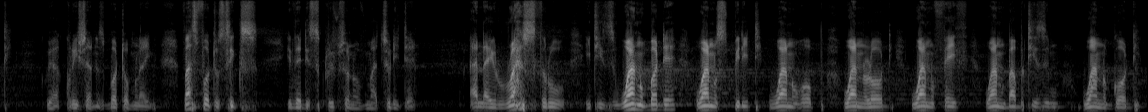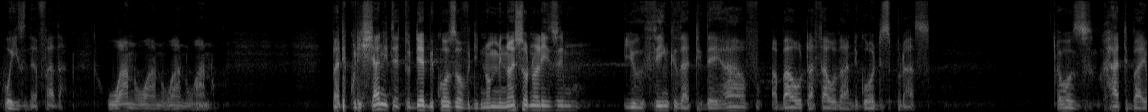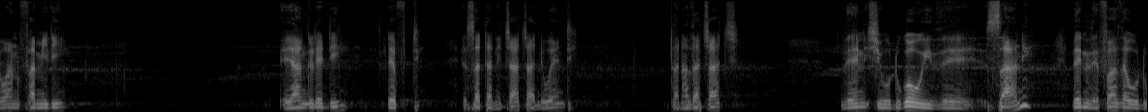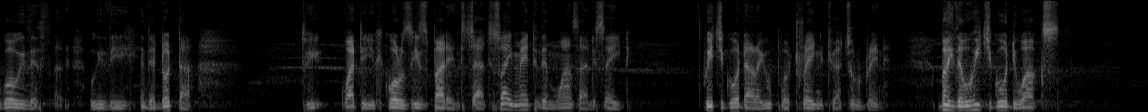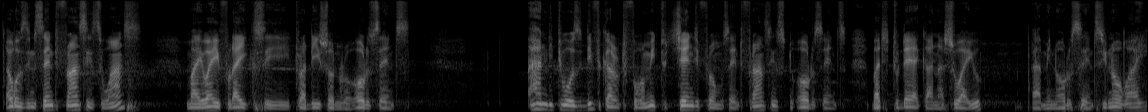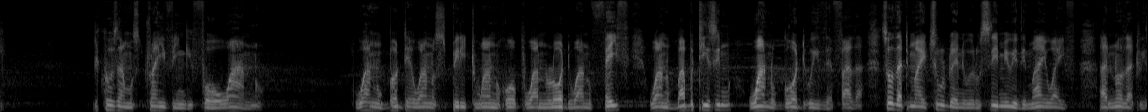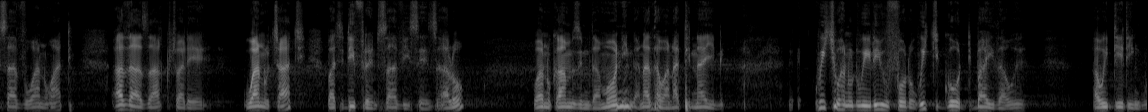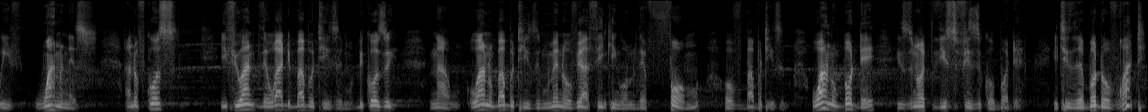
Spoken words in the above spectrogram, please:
We are Christians, bottom line. Verse 4 to 6 is the description of maturity. And I rush through. It is one body, one spirit, one hope, one Lord, one faith, one baptism, one God who is the Father. One, one, one, one. But Christianity today, because of denominationalism, you think that they have about a thousand gods plus. I was hurt by one family. A young lady left a certain church and went to another church. Then she would go with the son. Then the father would go with the, with the, the daughter to what he calls his parent church. So I met them once and said, Which God are you portraying to your children? By the which God works. I was in St. Francis once. My wife likes uh, the traditional All Saints. And it was difficult for me to change from St. Francis to All Saints. But today I can assure you, I'm in All Saints. You know why? Because I'm striving for one. One body, one spirit, one hope, one Lord, one faith, one baptism, one God with the Father. So that my children will see me with my wife and know that we serve one what? Others are actually one church, but different services. Hello? One comes in the morning, another one at nine. Which one we really follow? Which God, by the way, are we dealing with? Oneness. And of course, if you want the word baptism, because now, one baptism, many of you are thinking on the form of baptism. One body is not this physical body. It is the body of what?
